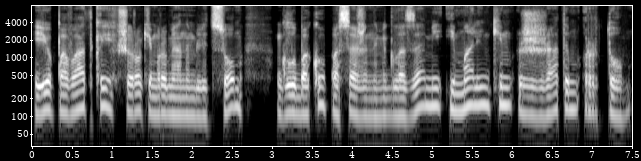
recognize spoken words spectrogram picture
ее повадкой, широким румяным лицом — глубоко посаженными глазами и маленьким сжатым ртом.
